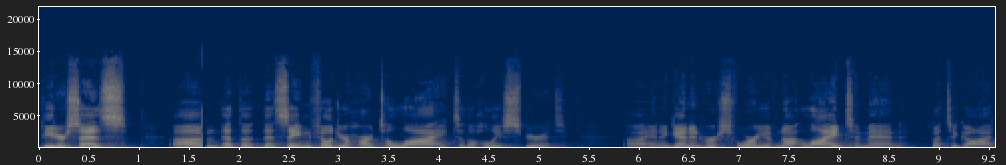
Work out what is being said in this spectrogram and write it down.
Peter says um, that, the, that Satan filled your heart to lie to the Holy Spirit. Uh, and again in verse 4, you have not lied to men, but to God.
